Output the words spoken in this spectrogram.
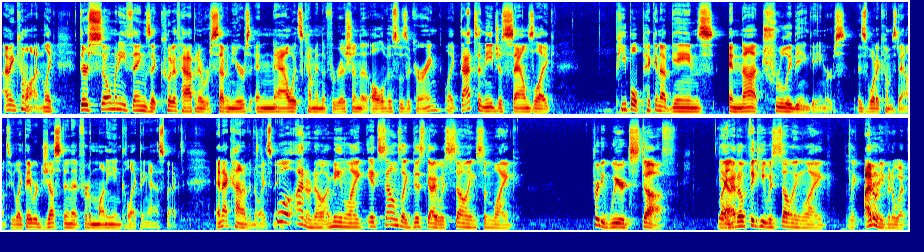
I mean, come on. Like there's so many things that could have happened over 7 years and now it's come into fruition that all of this was occurring. Like that to me just sounds like people picking up games and not truly being gamers is what it comes down to. Like they were just in it for the money and collecting aspect. And that kind of annoys me. Well, I don't know. I mean, like, it sounds like this guy was selling some, like, pretty weird stuff. Like, Yeah. I don't think he was selling, like, like I don't even know what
